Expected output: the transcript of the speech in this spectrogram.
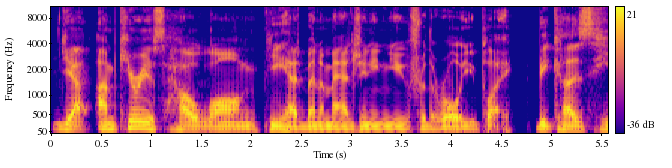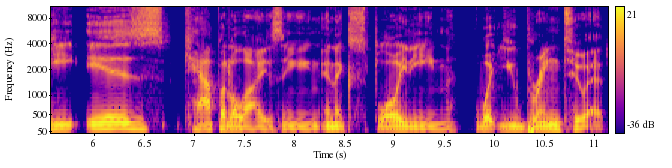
Yeah, I'm curious how long he had been imagining you for the role you play because he is capitalizing and exploiting what you bring to it.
